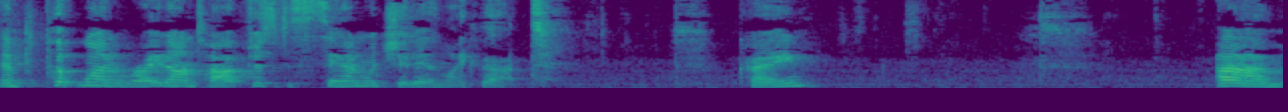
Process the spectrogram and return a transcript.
and put one right on top just to sandwich it in like that. Okay. Um,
